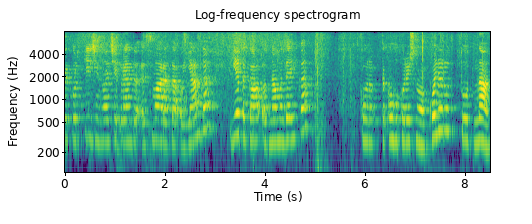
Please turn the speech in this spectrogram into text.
Це куртки жіночі бренду Esmara та Oyanda. Є така одна моделька такого коричневого кольору. Тут на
